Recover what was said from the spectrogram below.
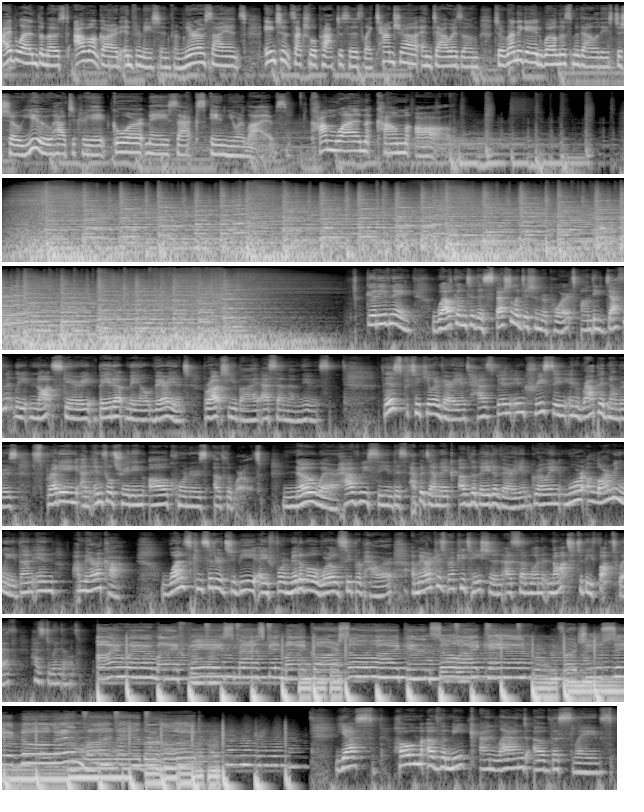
I blend the most avant garde information from neuroscience, ancient sexual practices like Tantra and Taoism, to renegade wellness modalities to show you how to create gourmet sex in your lives. Come one, come all. Good evening. Welcome to this special edition report on the definitely not scary beta male variant brought to you by SMM News. This particular variant has been increasing in rapid numbers, spreading and infiltrating all corners of the world. Nowhere have we seen this epidemic of the beta variant growing more alarmingly than in America. Once considered to be a formidable world superpower, America's reputation as someone not to be fucked with has dwindled. I wear my face mask in my car so I can, so I can virtue signal in my neighborhood. Yes, home of the meek and land of the slaves.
